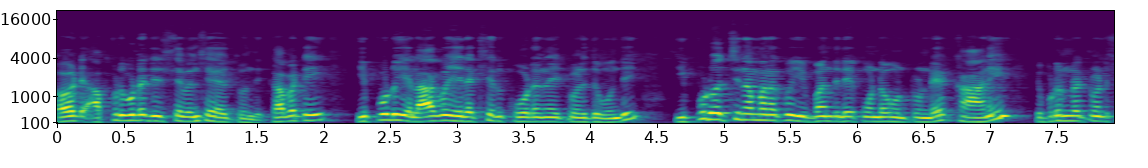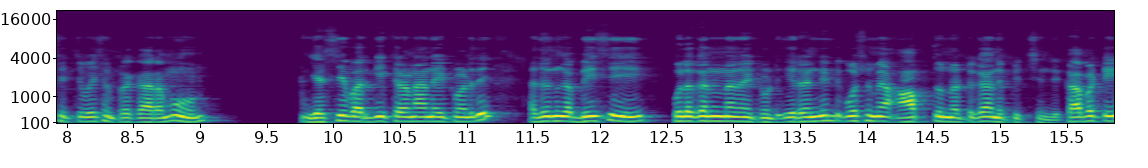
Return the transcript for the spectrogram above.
కాబట్టి అప్పుడు కూడా డిస్టర్బెన్సే అవుతుంది. కాబట్టి ఇప్పుడు ఎలాగో ఎలక్షన్ కోడ్ అనేటువంటిది ఉంది. ఇప్పుడు వచ్చినా మనకు ఇబ్బంది లేకుండా ఉంటుండే. కానీ ఇప్పుడున్నటువంటి సిచ్యువేషన్ ప్రకారము ఎస్సీ వర్గీకరణ అనేటువంటిది అదేవిధంగా బీసీ కులగణన అనేటువంటి ఈ రెండింటి కోసమే ఆపుతున్నట్టుగా అనిపించింది. కాబట్టి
